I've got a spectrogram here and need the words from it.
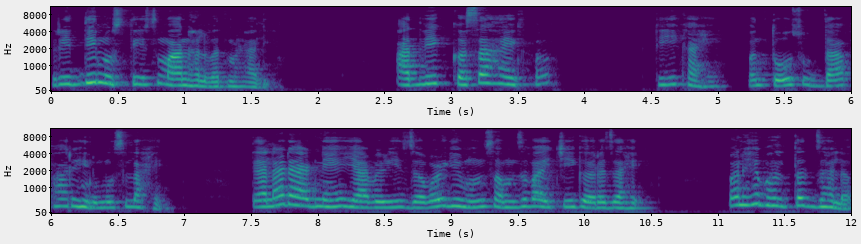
रिद्धी नुसतीच मान हलवत म्हणाली. आद्विक कसा आहे ग? ठीक आहे पण तो सुद्धा फार हिरमुसला आहे. त्याला डॅडने यावेळी जवळ घेऊन समजवायची गरज आहे. पण हे भलतंच झालं.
